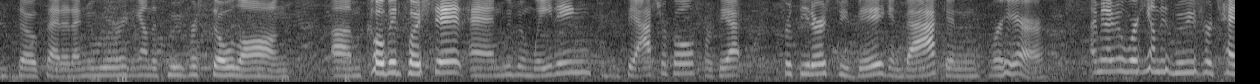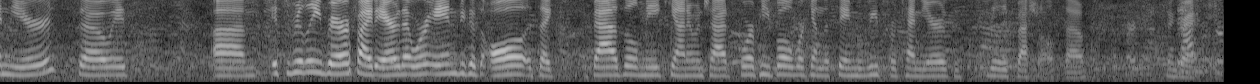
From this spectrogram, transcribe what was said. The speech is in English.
I'm so excited. I mean, we were working on this movie for so long. Um, COVID pushed it, and we've been waiting to be theatrical for thea- for theaters to be big and back, and we're here. I mean, I've been working on this movie for 10 years, so it's um, it's really rarefied air that we're in because all it's like Basil, me, Keanu, and Chad, four people working on the same movies for 10 years. It's really special. So it's been great.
